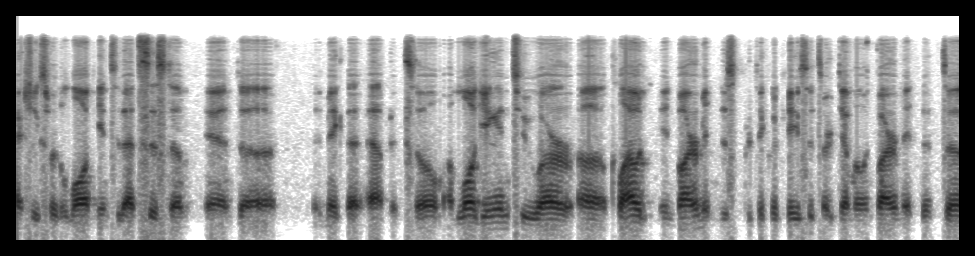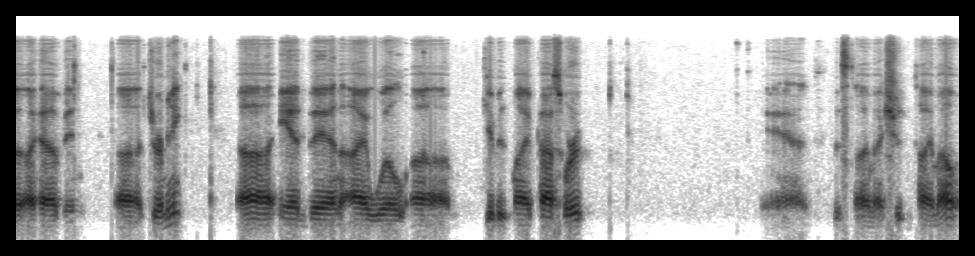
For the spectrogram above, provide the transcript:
actually sort of log into that system and, and make that happen. So I'm logging into our cloud environment. In this particular case, it's our demo environment that I have in uh, Germany. Uh, and then I will um, give it my password. And this time I shouldn't time out.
